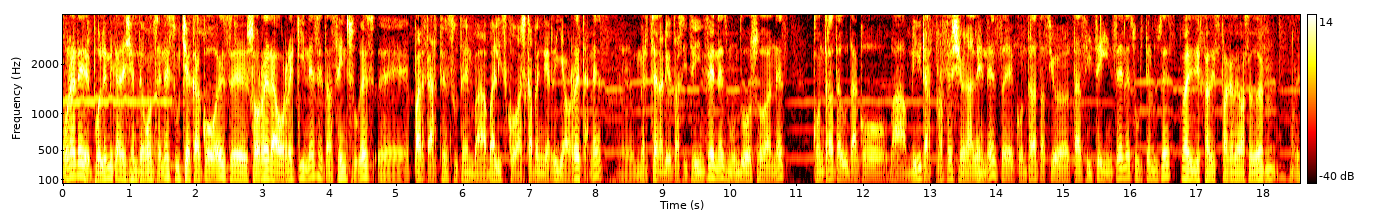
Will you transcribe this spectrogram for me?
Hor ere polemika desente egon zen, ez? Utxekako, ez? E, sorrera horrekin, ez? Eta zeintzuk, ez? E, parte hartzen zuten ba, balizko askapen gerrilla horretan, ez? E, mertzenariotaz hitz egin zen, ez? Mundu osoan, ez? Kontratatutako ba, militar profesionalen, ez? E, kontratazioetaz hitz egin zen, ez? Urte luzez. Bai, jihadistak ere bazeuden, bai,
